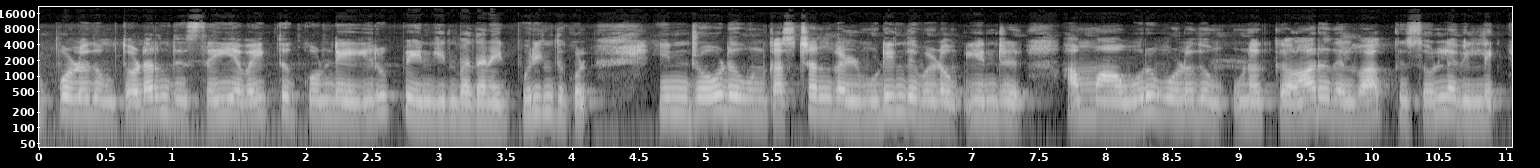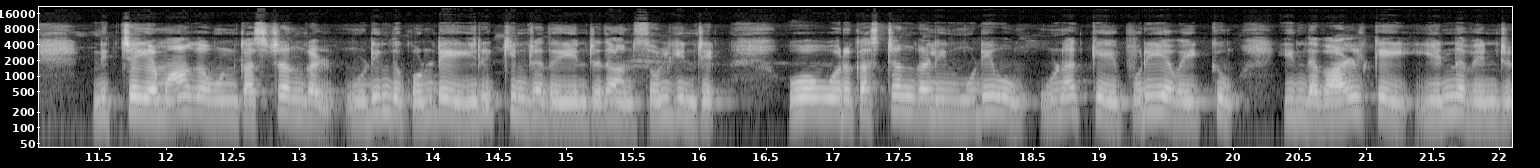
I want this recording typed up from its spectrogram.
எப்பொழுதும் தொடர்ந்து செய்ய வைத்து கொண்டே இருப்பேன் என்பதனை புரிந்து கொள் இன்றோடு உன் கஷ்டங்கள் முடிந்துவிடும் என்று அம்மா ஒரு பொழுதும் உனக்கு ஆறுதல் வாக்கு சொல்லவில்லை. நிச்சயமாக உன் கஷ்டங்கள் முடிந்து கொண்டே இருக்கின்றது என்றுதான் சொல்கின்றேன். ஒவ்வொரு கஷ்டங்களின் முடிவும் உனக்கே புரிய வைக்கும். இந்த வாழ்க்கை என்னவென்று?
